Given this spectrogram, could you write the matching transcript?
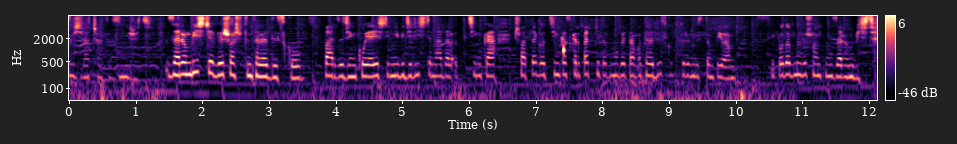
Kuźwa, trzeba to zniżyć. Zarąbiście wyszłaś w tym teledysku. Bardzo dziękuję. Jeśli nie widzieliście nadal odcinka, czwartego odcinka Skarpetki, to mówię tam o teledysku, w którym wystąpiłam. I podobno wyszłam tam zarąbiście.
